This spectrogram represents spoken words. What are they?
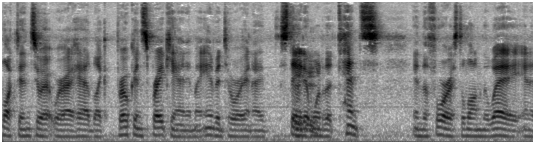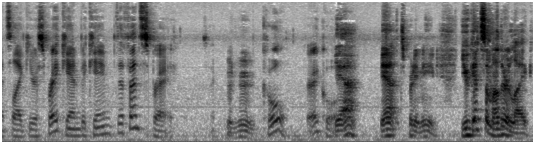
lucked into it where I had like a broken spray can in my inventory, and I stayed Mhm. at one of the tents in the forest along the way, and it's like your spray can became defense spray. Mm-hmm. cool, very cool. Yeah, yeah, it's pretty neat. You get some other like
